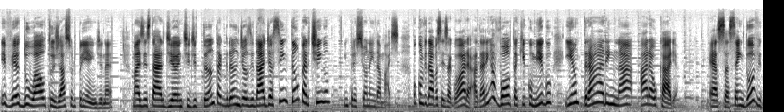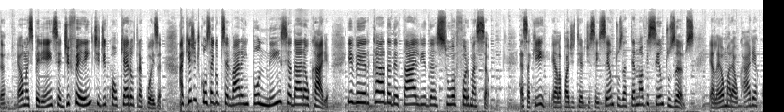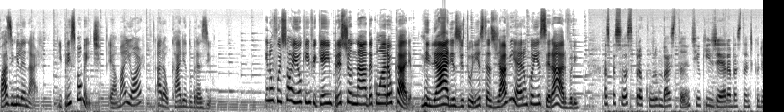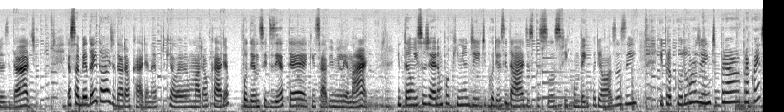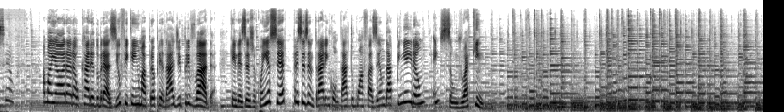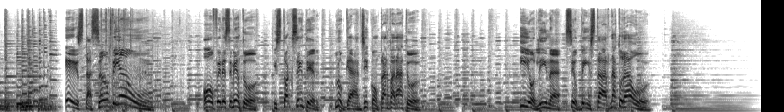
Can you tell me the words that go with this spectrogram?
E ver do alto já surpreende, né? Mas estar diante de tanta grandiosidade assim tão pertinho impressiona ainda mais. Vou convidar vocês agora a darem a volta aqui comigo e entrarem na araucária. Essa, sem dúvida, é uma experiência diferente de qualquer outra coisa. Aqui a gente consegue observar a imponência da araucária e ver cada detalhe da sua formação. Essa aqui, ela pode ter de 600 até 900 anos. Ela é uma araucária quase milenar. E principalmente, é a maior araucária do Brasil. E não fui só eu quem fiquei impressionada com a araucária. Milhares de turistas já vieram conhecer a árvore. As pessoas procuram bastante e o que gera bastante curiosidade é saber da idade da araucária, né? Porque ela é uma araucária, podendo se dizer até, quem sabe, milenar. Então isso gera um pouquinho de, de curiosidade, as pessoas ficam bem curiosas e, e procuram a gente para conhecê-lo. A maior araucária do Brasil fica em uma propriedade privada. Quem deseja conhecer precisa entrar em contato com a Fazenda Pinheirão, em São Joaquim. Estação Pinhão. Oferecimento: Stock Center, lugar de comprar barato. E Olina, seu bem-estar natural.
